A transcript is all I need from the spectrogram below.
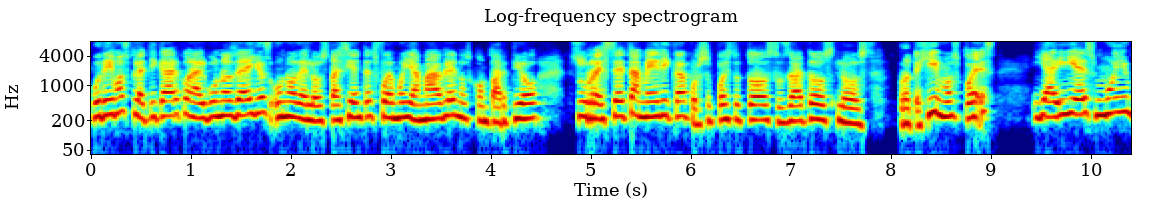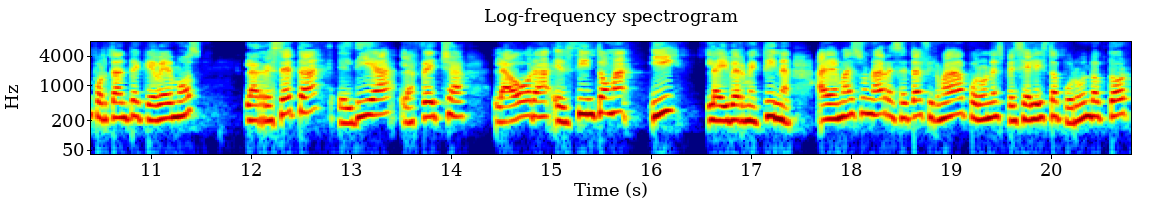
Pudimos platicar con algunos de ellos. Uno de los pacientes fue muy amable, nos compartió su receta médica, por supuesto todos sus datos los protegimos, pues. Y ahí es muy importante que vemos la receta, el día, la fecha, la hora, el síntoma y la ivermectina. Además, una receta firmada por un especialista, por un doctor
